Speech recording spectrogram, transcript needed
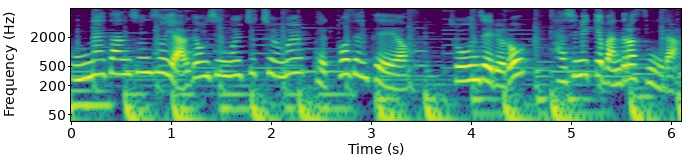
국내산 순수 약용식물 추출물 100%예요. 좋은 재료로 자신있게 만들었습니다.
